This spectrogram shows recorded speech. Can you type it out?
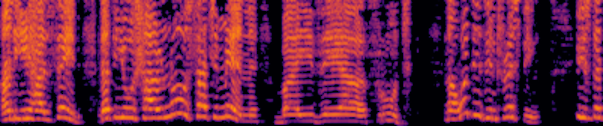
And he has said that you shall know such men by their fruit. Now, what is interesting is that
